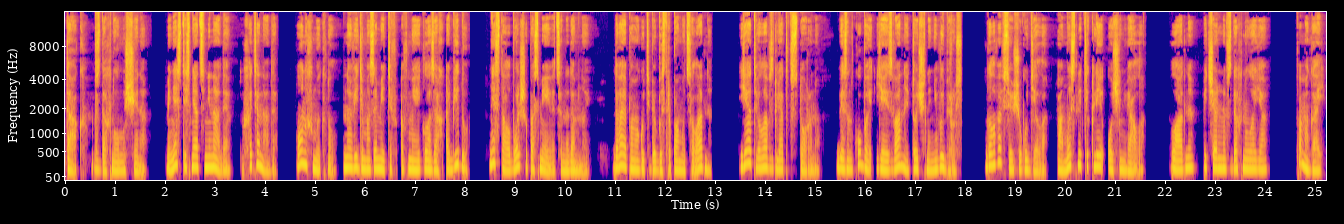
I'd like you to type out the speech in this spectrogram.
«Так», — вздохнул мужчина, — «меня стесняться не надо, хотя надо. Он хмыкнул, но, видимо, заметив в моих глазах обиду, не стал больше посмеиваться надо мной. «Давай я помогу тебе быстро помыться, ладно?» Я отвела взгляд в сторону. Без инкуба я из ванной точно не выберусь. Голова все еще гудела, а мысли текли очень вяло. «Ладно», — печально вздохнула я. «Помогай».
